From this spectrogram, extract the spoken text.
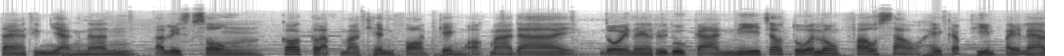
แต่ถึงอย่างนั้นอลิสซงก็กลับมาเค้นฟอร์มเก่งออกมาได้ โดยในฤดูกาลนี้เจ้าตัวลงเฝ้าเสาให้กับทีมไปแล้ว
